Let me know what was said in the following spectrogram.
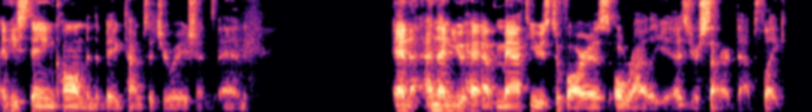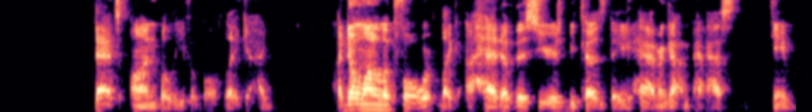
and he's staying calm in the big time situations. And and and then you have Matthews, Tavares, O'Reilly as your center depth. Like that's unbelievable. Like I I don't want to look forward like ahead of this year's because they haven't gotten past game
